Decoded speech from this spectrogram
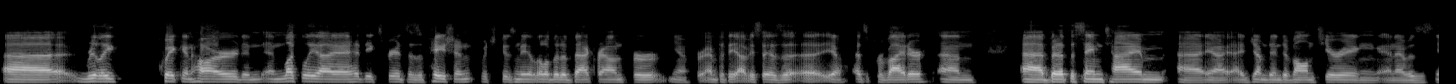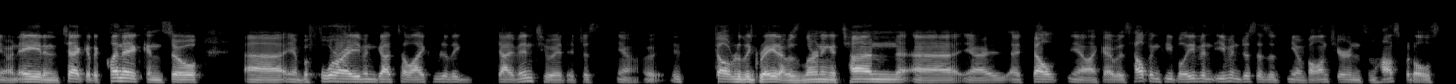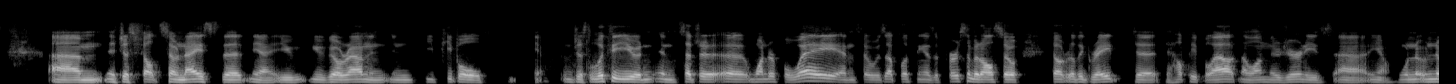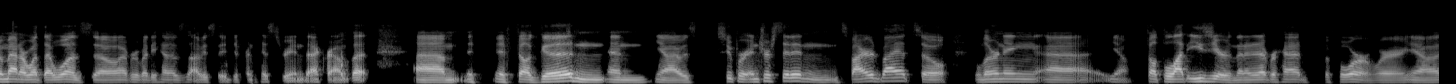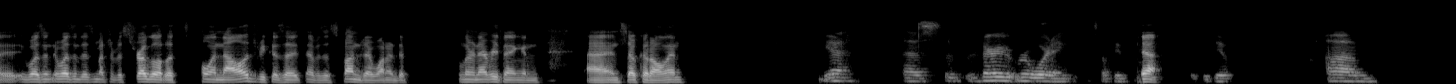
uh, really quick and hard, and and luckily I had the experience as a patient, which gives me a little bit of background for you know for empathy, obviously as a, a you know as a provider. Um, uh, but at the same time, uh, you know, I, I, jumped into volunteering, and I was you know an aide and a tech at a clinic, and so uh, you know, before I even got to like really dive into it, it just, you know, it felt really great. I was learning a ton. Uh, you know, I, I, felt, you know, like I was helping people, even even just as a you know volunteer in some hospitals. Um, it just felt so nice that you know you you go around and, and people you know, just looked at you in, in such a, a, wonderful way. And so it was uplifting as a person, but also felt really great to, to help people out along their journeys, uh, you know, no, no, matter what that was. So everybody has obviously a different history and background, but um, it, it felt good. And, and, you know, I was super interested in and inspired by it. So learning, uh, you know, felt a lot easier than it ever had before where, you know, it wasn't, it wasn't as much of a struggle to pull in knowledge because I, I was a sponge. I wanted to learn everything. And, uh, and soak it all in. Yeah, that's very rewarding. Some people yeah do. Um,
